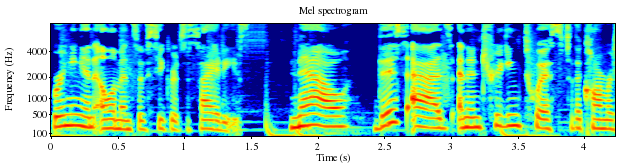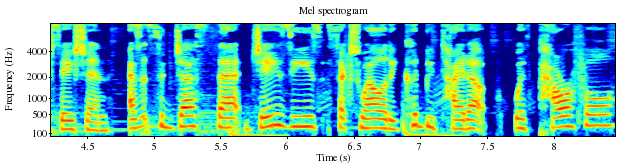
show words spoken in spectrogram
bringing in elements of secret societies. Now, this adds an intriguing twist to the conversation, as it suggests that Jay Z's sexuality could be tied up with powerful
